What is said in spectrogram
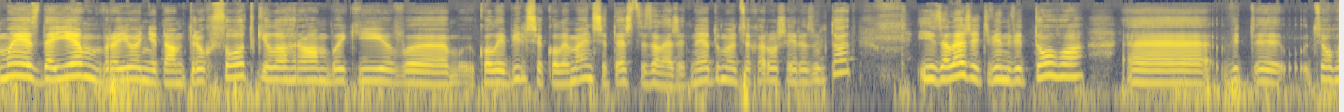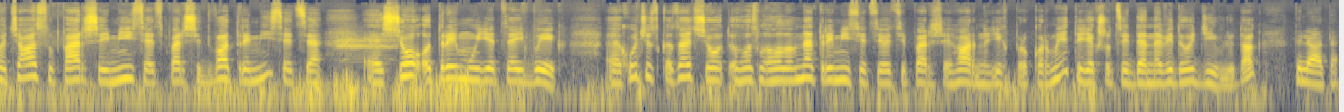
ми здаємо в районі там 300 кілограм биків, е, коли більше, коли менше, теж це залежить. Ну, я думаю, це хороший результат. І залежить він від того, е, від цього часу, перший місяць, перші 2-3 місяці, що отримує цей бик. Е, Хочу сказати, що головне три місяці, оці перші, гарно їх прокормити, якщо це йде на відгодівлю, так, телята,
